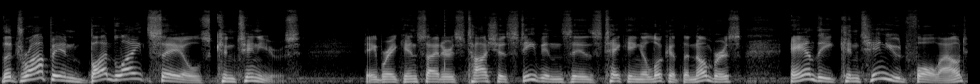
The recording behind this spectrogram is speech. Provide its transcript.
The drop in Bud Light sales continues. Daybreak Insider's Tasha Stevens is taking a look at the numbers and the continued fallout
